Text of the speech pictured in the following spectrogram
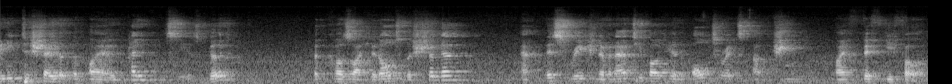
We need to show that the biopotency is good because I could alter the sugar at this region of an antibody and alter its action by 50-fold.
